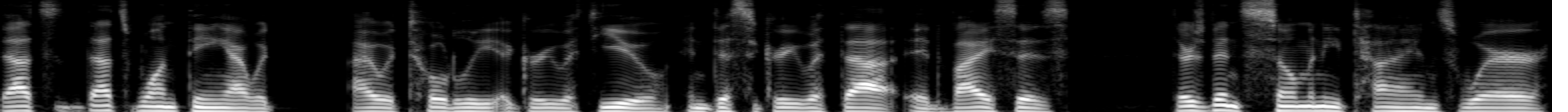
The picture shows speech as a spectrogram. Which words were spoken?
That's that's one thing I would I would totally agree with you and disagree with that advice is there's been so many times where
